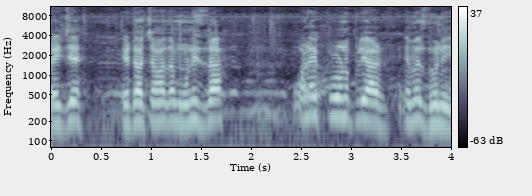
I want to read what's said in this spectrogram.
আর এই যে এটা হচ্ছে আমাদের মনীষ দা অনেক পুরনো প্লেয়ার এম এস ধোনি।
